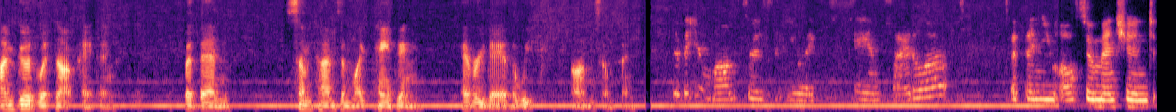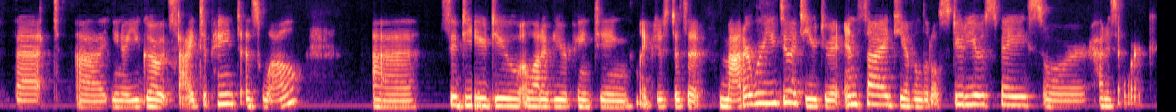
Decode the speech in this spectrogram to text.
I'm good with not painting. But then sometimes I'm like painting every day of the week on something said that your mom says that you like stay inside a lot, but then you also mentioned that uh, you know you go outside to paint as well. Uh, so do you do a lot of your painting like just does it matter where you do it? Do you do it inside? Do you have a little studio space, or how does it work?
